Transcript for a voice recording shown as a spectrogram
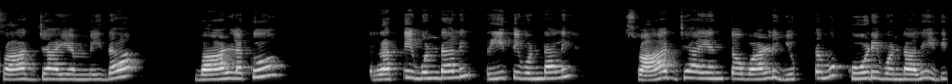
స్వాధ్యాయం మీద వాళ్ళకు రతి ఉండాలి ప్రీతి ఉండాలి స్వాధ్యాయంతో వాళ్ళు యుక్తము కూడి ఉండాలి ఇది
